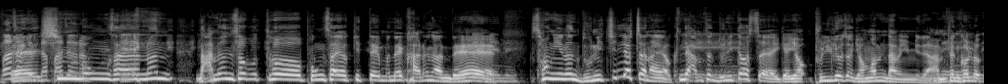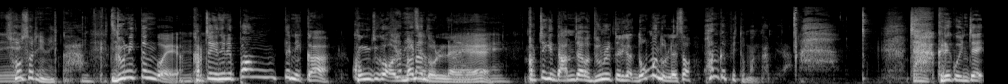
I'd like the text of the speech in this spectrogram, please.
빠져든다. 예, 빠져라. 신봉사는 나면서부터 봉사였기 때문에 가능한데 네네네. 성인은 눈이 찔렸잖아요. 근데 네. 아무튼 눈이 떴어요. 이게 여- 불교적 영험담입니다. 아무튼 네, 그걸로 네. 음, 소설이니까 눈이 뜬 거예요. 갑자기 눈이 뻥 뜨니까 공주가 얼마나 화내죠. 놀래. 네. 갑자기 남자가 눈을 뜨니까 너무 놀래서 황급히 도망갑니다. 자, 그리고 이제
